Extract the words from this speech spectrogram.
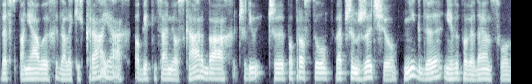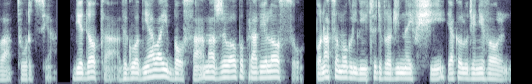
we wspaniałych, dalekich krajach, obietnicami o skarbach, czyli, czy po prostu lepszym życiu, nigdy nie wypowiadając słowa Turcja. Biedota, wygłodniała i bosa, marzyła o poprawie losu, bo na co mogli liczyć w rodzinnej wsi jako ludzie niewolni?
